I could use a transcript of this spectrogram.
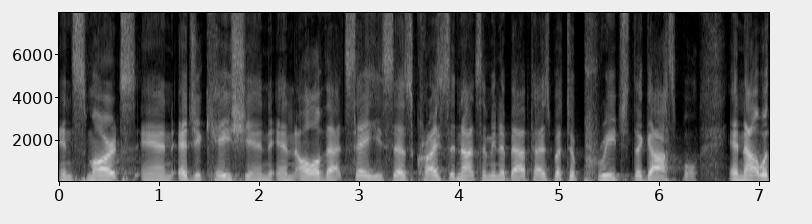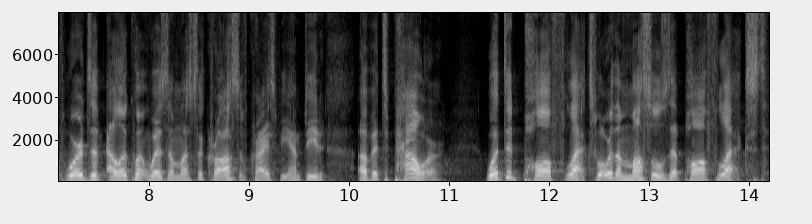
and smarts and education and all of that say. He says, Christ did not send me to baptize, but to preach the gospel, and not with words of eloquent wisdom, lest the cross of Christ be emptied of its power. What did Paul flex? What were the muscles that Paul flexed?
